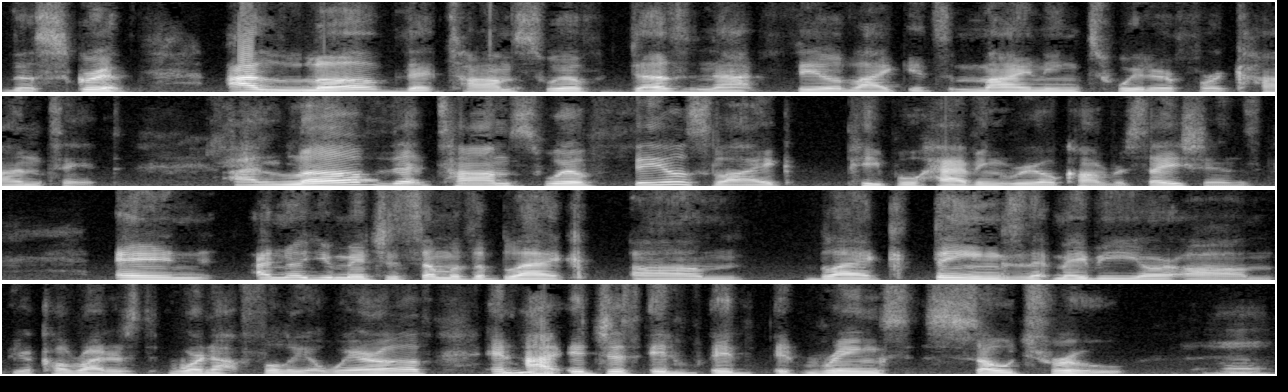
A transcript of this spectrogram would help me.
the script. I love that Tom Swift does not feel like it's mining Twitter for content. I love that Tom Swift feels like people having real conversations. And I know you mentioned some of the black um black things that maybe your um your co-writers were not fully aware of. And I it just it it it rings so true Mhm.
